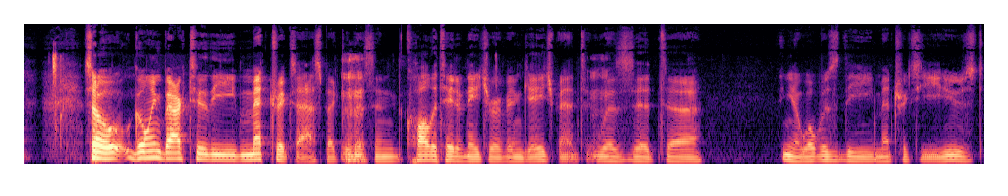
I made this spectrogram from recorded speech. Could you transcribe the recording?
so going back to the metrics aspect of Mhm. this and qualitative nature of engagement, Mhm. was it uh, you know what was the metrics you used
